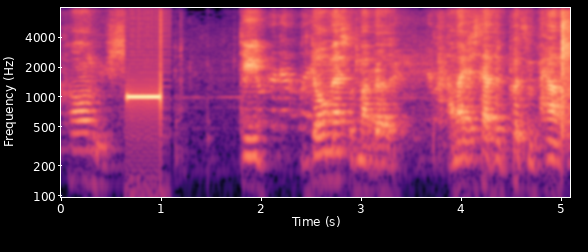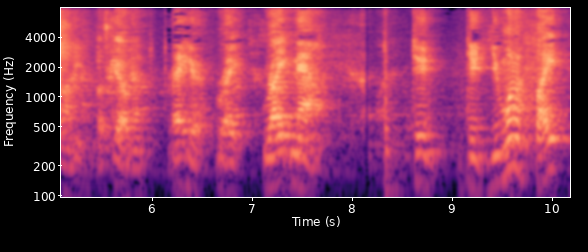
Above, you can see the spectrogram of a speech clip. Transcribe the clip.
Calm your sh**. Dude, don't mess with my brother. I might just have to put some pounds on you. Let's go, man. Right here. Right. Right now. Dude, dude, you want to fight?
